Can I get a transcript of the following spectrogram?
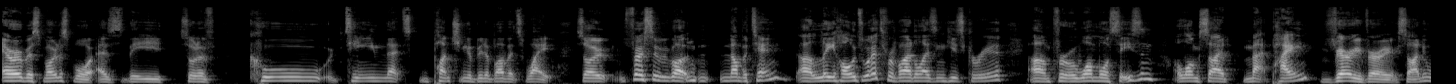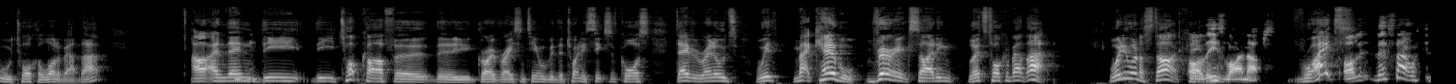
Erebus Motorsport as the sort of cool team that's punching a bit above its weight. So, firstly, we've got n- number 10, uh, Lee Holdsworth, revitalizing his career um, for one more season alongside Matt Payne. Very, very exciting. We'll talk a lot about that. Uh, and then mm-hmm. the the top car for the Grove Racing team will be the 26, of course, David Reynolds with Matt Campbell. Very exciting. Let's talk about that. Where do you want to start? Oh, these lineups, right? Oh, let's start with the,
